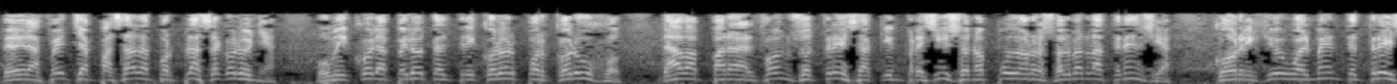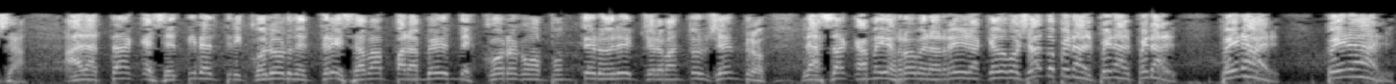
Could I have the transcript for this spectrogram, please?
desde la fecha pasada por Plaza Colonia. Ubicó la pelota el tricolor por Corujo. Daba para Alfonso Treza, que impreciso no pudo resolver la tenencia. Corrigió igualmente Treza. Al ataque se tira el tricolor de Treza. Va para Méndez. Corre como puntero derecho. Levantó el centro. La saca media Robert Herrera. Quedó bollando. Penal, penal, penal. Penal. Penal.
